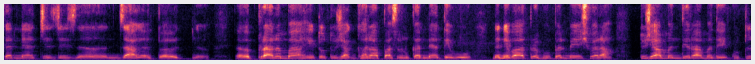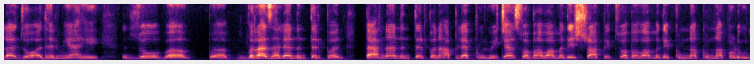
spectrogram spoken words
करण्याचे जे जा प्रारंभ आहे तो तुझ्या घरापासून करण्यात येऊ धन्यवाद प्रभू परमेश्वरा. तुझ्या मंदिरामध्ये कुठला जो अधर्मी आहे जो बरा झाल्यानंतर पण तारणानंतर पण आपल्या पूर्वीच्या स्वभावामध्ये श्रापित स्वभावामध्ये पुन्हा पुन्हा पडून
